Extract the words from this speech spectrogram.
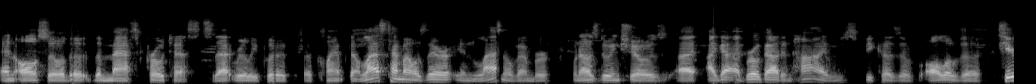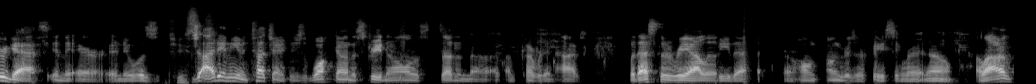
and also the the mass protests that really put a, a clamp down. Last time I was there in last November, when I was doing shows, I, I got I broke out in hives because of all of the tear gas in the air, and it was. I didn't even touch anything. Just walked down the street, and all of a sudden uh, I'm covered in hives. But that's the reality that uh, Hong Kongers are facing right now. A lot of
